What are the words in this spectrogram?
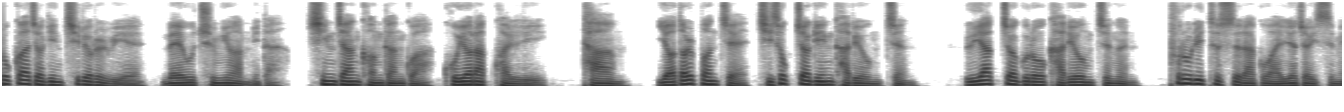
효과적인 치료를 위해 매우 중요합니다. 심장 건강과 고혈압 관리. 다음, 여덟 번째, 지속적인 가려움증. 의학적으로 가려움증은 프루리투스라고 알려져 있으며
